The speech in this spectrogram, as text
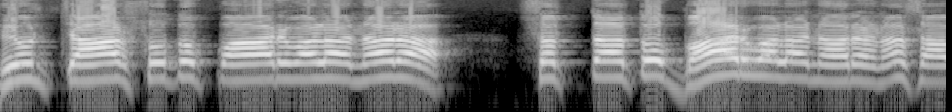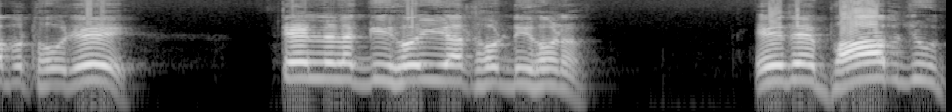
ਵੀ ਹੁਣ 400 ਤੋਂ ਪਾਰ ਵਾਲਾ ਨਾਰਾ, ਸੱਤਾ ਤੋਂ ਬਾਹਰ ਵਾਲਾ ਨਾਰਾ ਨਾ ਸਾਬਤ ਹੋ ਜੇ। ਟਿੱਲ ਲੱਗੀ ਹੋਈ ਆ ਤੁਹਾਡੀ ਹੁਣ। ਇਹਦੇ ਬਾਵਜੂਦ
